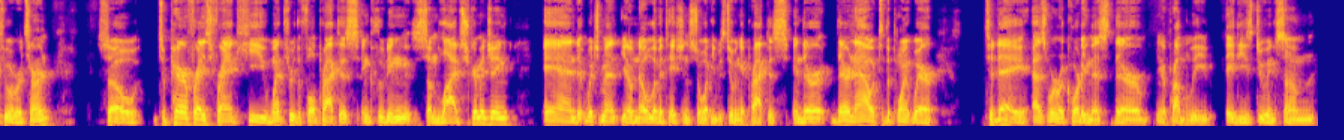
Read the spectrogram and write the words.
to a return. So, to paraphrase Frank, he went through the full practice, including some live scrimmaging, and which meant you know no limitations to what he was doing in practice. And they're they're now to the point where today, as we're recording this, they're you know probably AD's doing some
